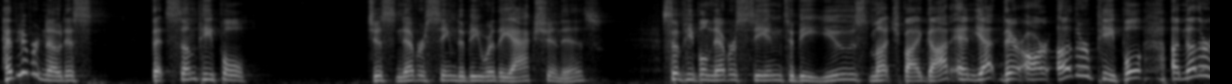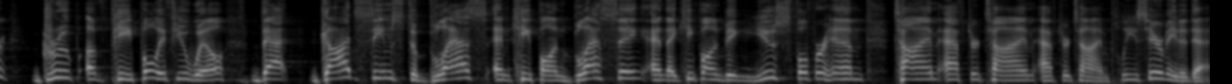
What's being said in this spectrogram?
Have you ever noticed that some people just never seem to be where the action is? Some people never seem to be used much by God, and yet there are other people, another group of people, if you will, that God seems to bless and keep on blessing, and they keep on being useful for Him time after time after time. Please hear me today.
